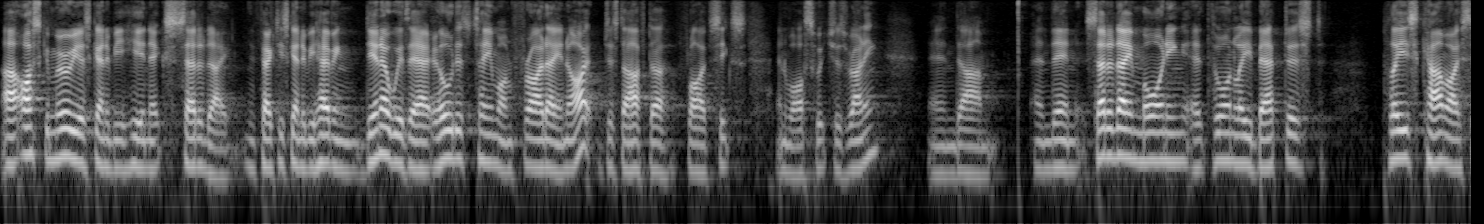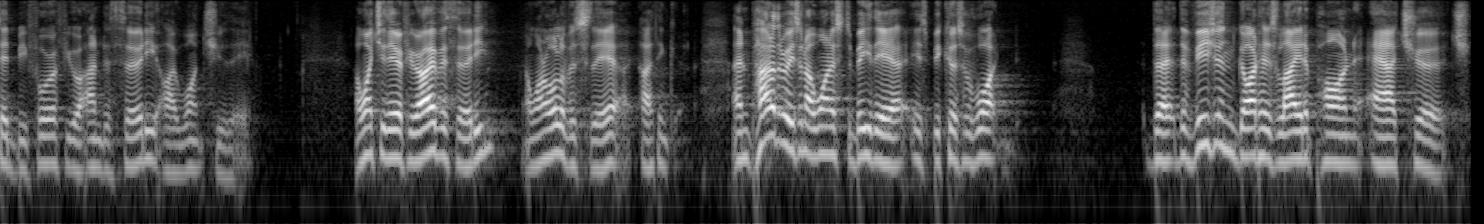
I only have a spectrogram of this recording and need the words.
Uh, Oscar Muriu is going to be here next Saturday. In fact, he's going to be having dinner with our elders team on Friday night, just after 5 6 and while Switch is running. And, um, and then Saturday morning at Thornleigh Baptist, please come. I said before, if you are under 30, I want you there. I want you there if you're over 30. I want all of us there. I think. And part of the reason I want us to be there is because of what the, the vision God has laid upon our church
